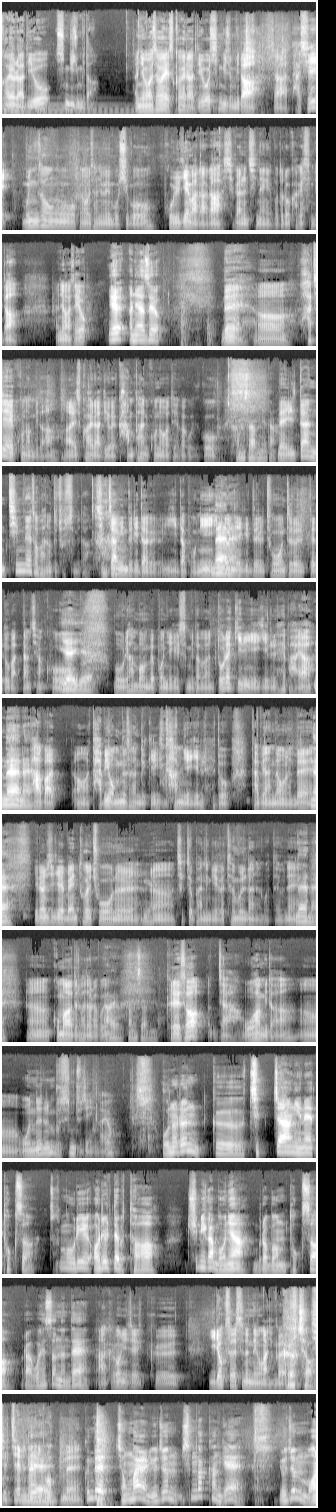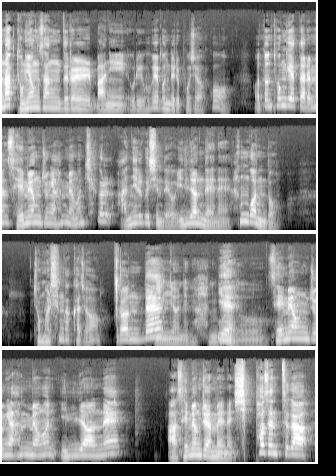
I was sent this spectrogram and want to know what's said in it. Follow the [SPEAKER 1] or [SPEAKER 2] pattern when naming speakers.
[SPEAKER 1] 에스콰이어 라디오 신기주입니다. 안녕하세요. 에스콰이어 라디오 신기주입니다. 자, 다시 문성우 변호사님을 모시고 보이게 말하라 시간을 진행해 보도록 하겠습니다. 안녕하세요.
[SPEAKER 2] 예, 안녕하세요.
[SPEAKER 1] 네, 어, 화제의 코너입니다. 아, 에스콰이어 라디오의 간판 코너가 되어가고 있고.
[SPEAKER 2] 감사합니다.
[SPEAKER 1] 네, 일단 팀 내에서 반응도 좋습니다. 직장인들이다 이다 보니
[SPEAKER 2] 네네.
[SPEAKER 1] 이런 얘기들 조언 들을 때도 마땅치 않고.
[SPEAKER 2] 예, 예.
[SPEAKER 1] 뭐 우리 한번 몇 번 얘기했습니다만 또래끼리 얘기를 해봐야
[SPEAKER 2] 네, 네.
[SPEAKER 1] 다 마, 어, 답이 없는 사람들끼리 답 얘기를 해도 답이 안 나오는데
[SPEAKER 2] 네.
[SPEAKER 1] 이런 식의 멘토의 조언을
[SPEAKER 2] 예.
[SPEAKER 1] 어, 직접 받는 기회가 드물다는 것 때문에
[SPEAKER 2] 네, 네.
[SPEAKER 1] 어, 고마워들 하더라고요.
[SPEAKER 2] 아유, 감사합니다.
[SPEAKER 1] 그래서 자 5화입니다. 어, 오늘은 무슨 주제인가요?
[SPEAKER 2] 오늘은 그 직장인의 독서. 참 우리 어릴 때부터 취미가 뭐냐 물어보면 독서라고 했었는데
[SPEAKER 1] 아 그건 이제 그 이력서에 쓰는 내용 아닌가요?
[SPEAKER 2] 그렇죠.
[SPEAKER 1] 실제는
[SPEAKER 2] 예.
[SPEAKER 1] 아니고. 네.
[SPEAKER 2] 근데 정말 요즘 심각한 게 요즘 워낙 동영상들을 많이 우리 후배분들이 보셔갖고 어떤 통계에 따르면 세 명 중에 한 명은 책을 안 읽으신대요. 1년 내내 한 권도. 정말 심각하죠. 그런데
[SPEAKER 1] 1년에 한
[SPEAKER 2] 예.
[SPEAKER 1] 권도.
[SPEAKER 2] 세명 중에 한 명은 1년에 아, 세명 중에 한 명은 10%가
